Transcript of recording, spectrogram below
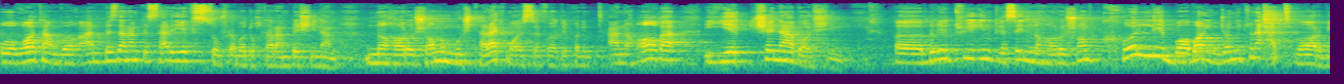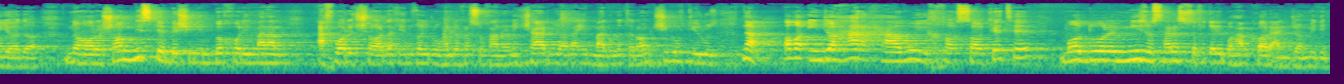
اوقاتم واقعا بزنم که سر یک سفره با دخترم بشینم. نهار و شام مشترک ما استفاده کنیم. تنها و یک نباشیم. ببینید توی این قصه نهار و شام کلی بابا اینجا می‌تونه اطوار بیادا نهار و شام نیست که بشینیم بخوریم. منم اخبار 14 که این روحانی دفعه سخنرانی کرد یا نه این ملعون ترام چی گفت دیروز؟ نه. آقا اینجا هر هووی ساکته ما دور میز و سر سفره داریم با هم کار انجام میدیم.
